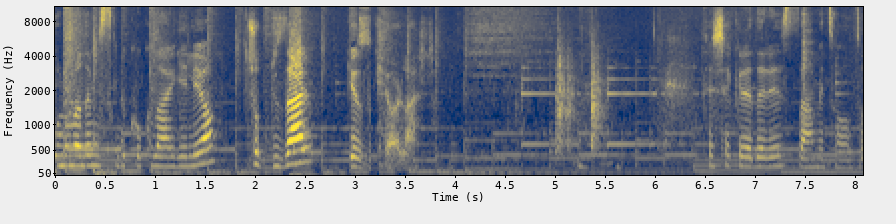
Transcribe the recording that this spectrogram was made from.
Burnuma da mis gibi kokular geliyor. Çok güzel gözüküyorlar. Teşekkür ederiz. Zahmet oldu.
